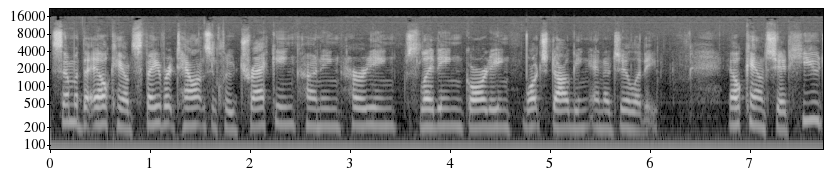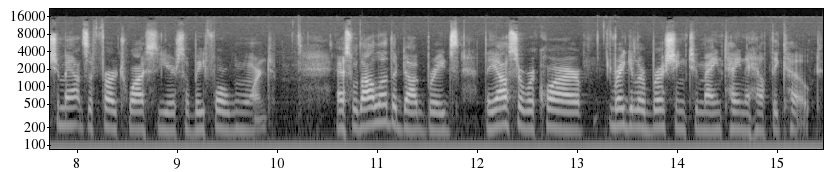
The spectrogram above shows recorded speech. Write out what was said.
Some of the Elkhound's favorite talents include tracking, hunting, herding, sledding, guarding, watchdogging, and agility. Elkhounds shed huge amounts of fur twice a year, so be forewarned. As with all other dog breeds, they also require regular brushing to maintain a healthy coat.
